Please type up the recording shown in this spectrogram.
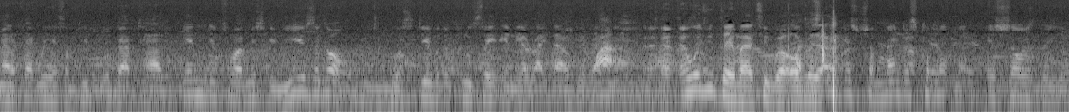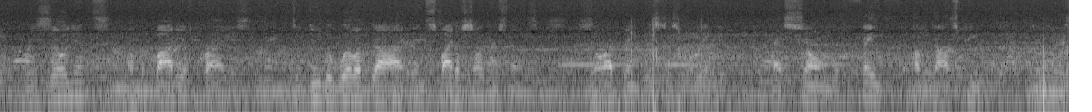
Matter of fact, we had some people who were baptized in Detroit, Michigan years ago who are still with the crusade and they're right down here right wow. now. And what do you think about it too, bro? Over I just think it's tremendous commitment. It shows the resilience of the body of Christ to do the will of God in spite of circumstances. So I think this just really has shown the faith of God's people.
